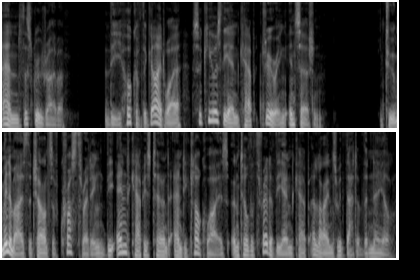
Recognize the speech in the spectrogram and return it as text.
and the screwdriver. The hook of the guide wire secures the end cap during insertion. To minimize the chance of cross-threading, the end cap is turned anti-clockwise until the thread of the end cap aligns with that of the nail.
